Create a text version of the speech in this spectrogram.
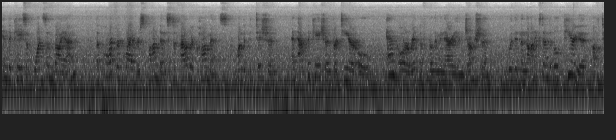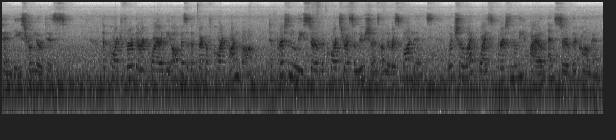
In the case of Wansambayan, the court required respondents to file their comments on the petition and application for TRO and or writ of preliminary injunction within a non-extendable period of 10 days from notice. The court further required the Office of the Clerk of Court en banc to personally serve the court's resolutions on the respondents, which shall likewise personally file and serve their comments.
